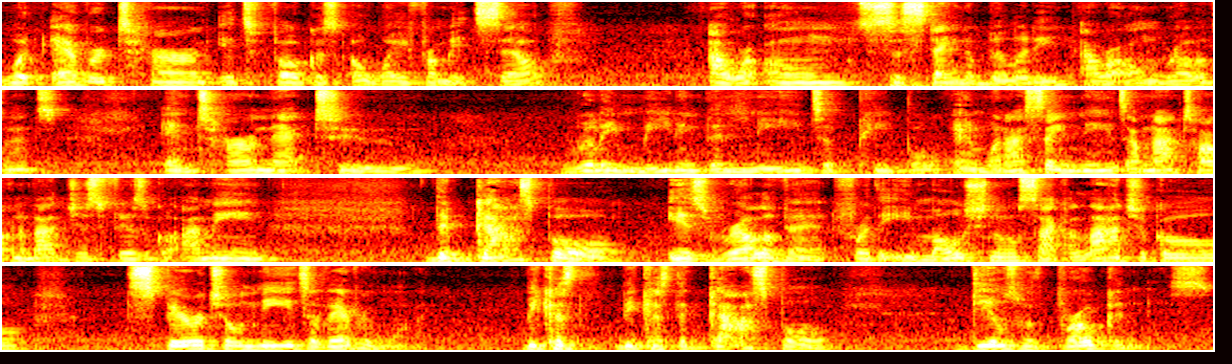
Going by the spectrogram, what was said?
would ever turn its focus away from itself, our own sustainability, our own relevance, and turn that to really meeting the needs of people. And when I say needs, I'm not talking about just physical. I mean, the gospel is relevant for the emotional, psychological, spiritual needs of everyone. Because because the gospel deals with brokenness.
